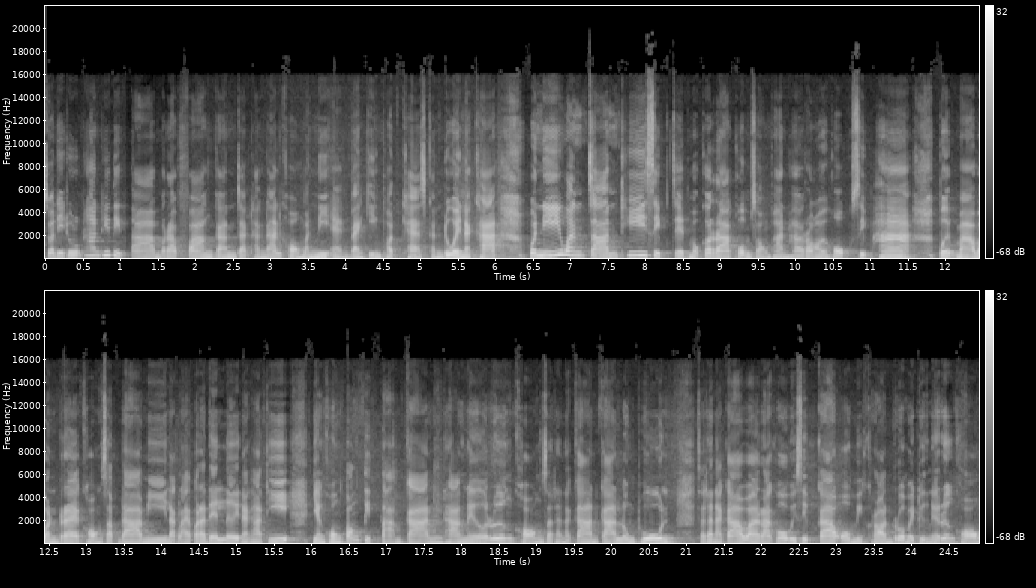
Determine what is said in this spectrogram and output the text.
สวัสดีทุกท่านที่ติดตามรับฟังกันจากทางด้านของ Money and Banking Podcast กันด้วยนะคะ วันนี้วันจันทร์ที่ 17 มกราคม 2565 เปิดมาวันแรกของสัปดาห์มีหลากหลายประเด็นเลยนะคะ ที่ยังคงต้องติดตามกันทั้งในเรื่องของสถานการณ์การลงทุน สถานการณ์ไวรัสโควิด -19 โอมิครอนรวมไปถึงในเรื่องของ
